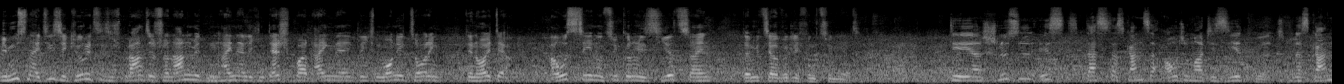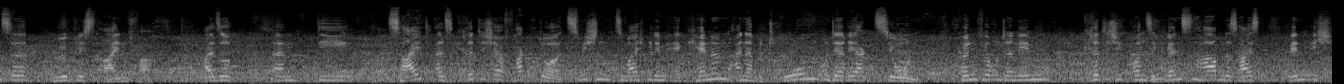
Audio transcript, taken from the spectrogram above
Wie muss ein IT-Security, Sie sprachen es ja schon an, mit einem einheitlichen Dashboard, einheitlichen Monitoring, denn heute aussehen und synchronisiert sein, damit es ja auch wirklich funktioniert? Der Schlüssel ist, dass das Ganze automatisiert wird und das Ganze möglichst einfach. Also ähm, die Zeit als kritischer Faktor zwischen zum Beispiel dem Erkennen einer Bedrohung und der Reaktion können für Unternehmen kritische Konsequenzen haben. Das heißt, wenn ich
